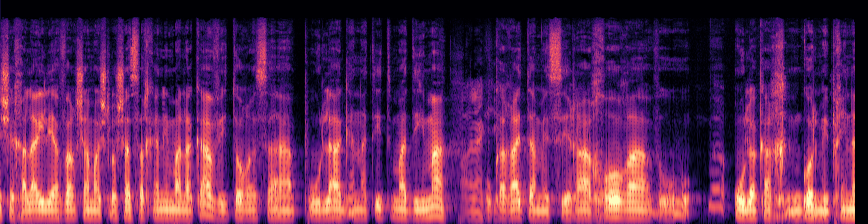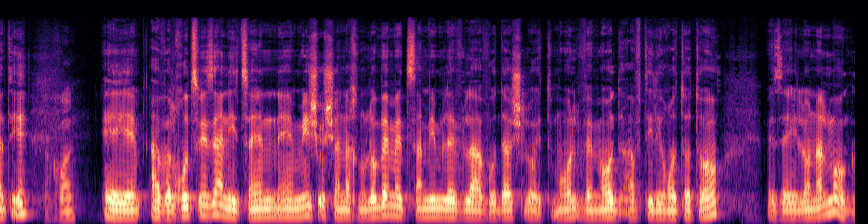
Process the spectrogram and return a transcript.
שחלילי עבר שם שלושה שחקנים על הקו, ויטור עשה פעולה הגנתית מדהימה. ענקי. הוא קרא את המסירה אחורה, והוא הוא לקח גול מבחינתי. נכון? אה, אבל חוץ מזה אני אציין אה, מישהו שאנחנו לא באמת שמים לב לעבודה שלו אתמול ומאוד אהבתי לראות אותו וזה אילון אלמוג.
